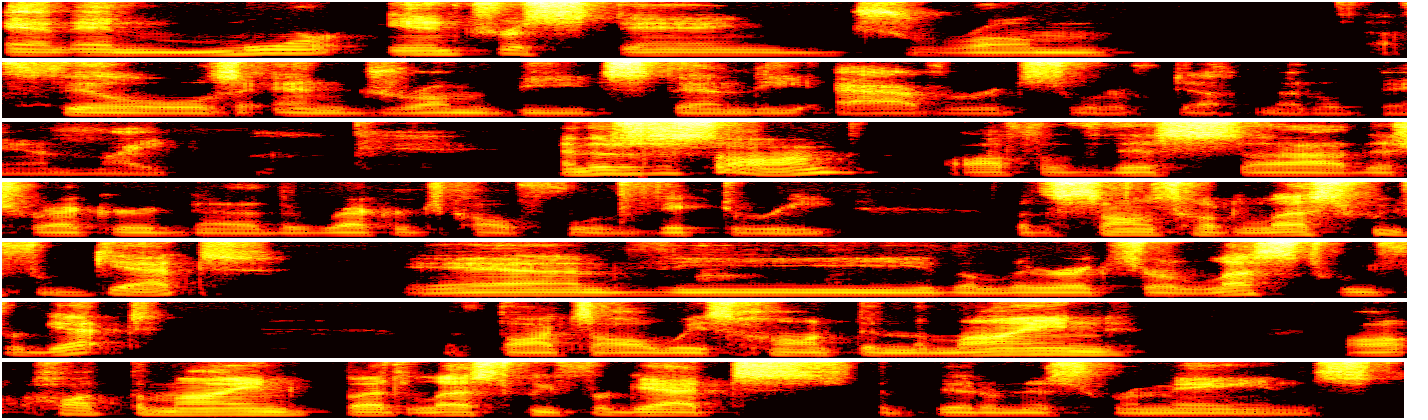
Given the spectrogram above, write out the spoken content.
and and more interesting drum fills and drum beats than the average sort of death metal band might. And there's a song off of this uh, this record. Uh, the record's called For Victory, but the song's called Lest We Forget, and the the lyrics are Lest we forget, the thoughts always haunt in the mind haunt the mind, but lest we forget, the bitterness remains.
